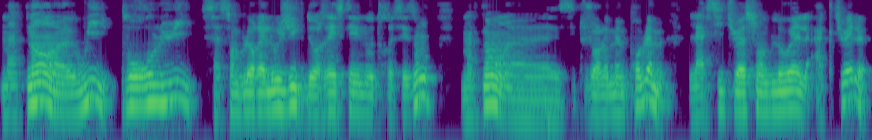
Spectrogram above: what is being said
Maintenant, euh, oui, pour lui, ça semblerait logique de rester une autre saison. Maintenant, c'est toujours le même problème. La situation de l'OL actuelle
